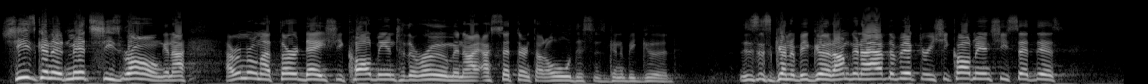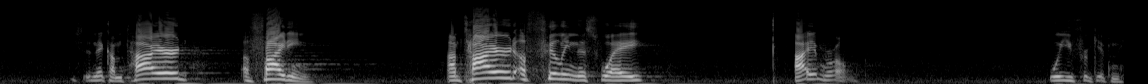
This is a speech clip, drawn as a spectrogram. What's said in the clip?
She's going to admit she's wrong. And I, I remember on that third day, she called me into the room, and I, I sat there and thought, oh, this is going to be good. This is going to be good. I'm going to have the victory. She called me and she said this. Nick, I'm tired of fighting. I'm tired of feeling this way. I am wrong. Will you forgive me?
